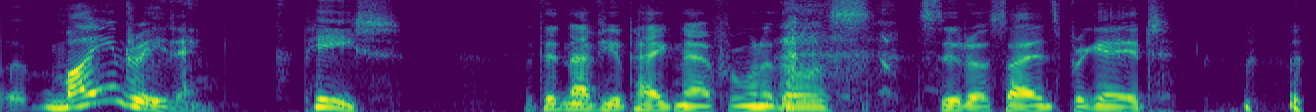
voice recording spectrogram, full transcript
uh, mind reading, Pete, I didn't have you pegged now for one of those pseudoscience brigade.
